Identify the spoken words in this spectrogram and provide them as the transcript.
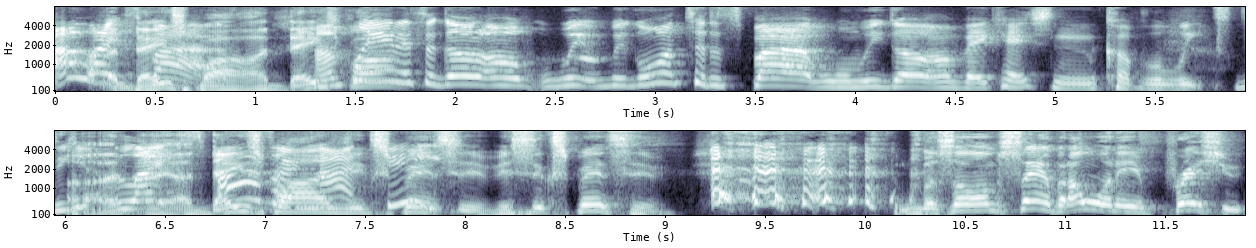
I like a day spas. spa. A day I'm spa. planning to go on. We we're going to the spa when we go on vacation in a couple of weeks. Do you Uh, like a day spa is cheap. expensive. It's expensive. but so I'm saying, but I want to impress you.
